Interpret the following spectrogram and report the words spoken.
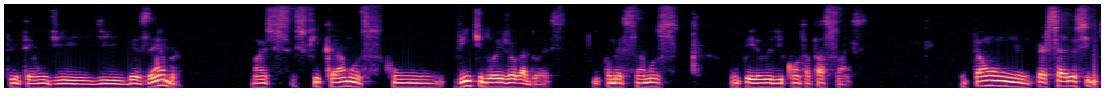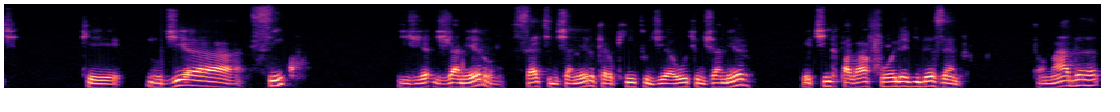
31 de, de dezembro, nós ficamos com 22 jogadores e começamos um período de contratações. Então, percebe o seguinte, que no dia 5 de janeiro, 7 de janeiro, que era o quinto dia útil de janeiro, eu tinha que pagar a folha de dezembro. Então, nada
